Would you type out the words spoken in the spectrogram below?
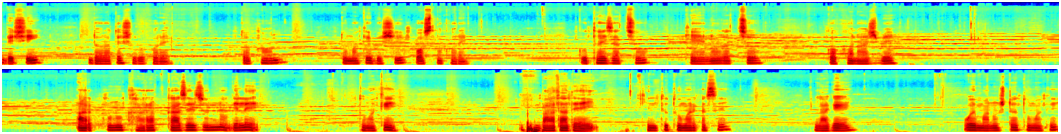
বেশি ডরাতে শুরু করে। তখন তোমাকে বেশি প্রশ্ন করে, কোথায় যাচ্ছ, কেন যাচ্ছ, কখন আসবে? আর কোনো খারাপ কাজের জন্য গেলে তোমাকে বাধা দেয়। কিন্তু তোমার কাছে লাগে ওই মানুষটা তোমাকে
